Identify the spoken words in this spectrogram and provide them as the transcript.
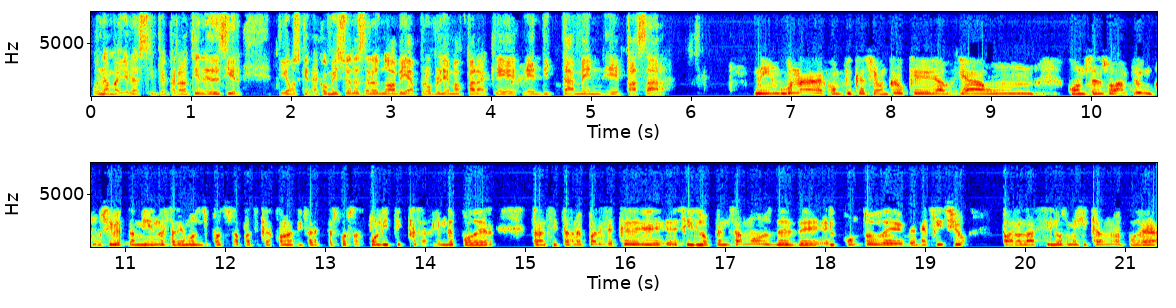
Una mayoría simple, pero la tiene. Es decir, digamos que en la Comisión de Salud no había problema para que el dictamen eh, pasara ninguna complicación. Creo que habría un consenso amplio, inclusive también estaríamos dispuestos a platicar con las diferentes fuerzas políticas a fin de poder transitar. Me parece que eh, si lo pensamos desde el punto de beneficio para las y los mexicanos, me podría,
